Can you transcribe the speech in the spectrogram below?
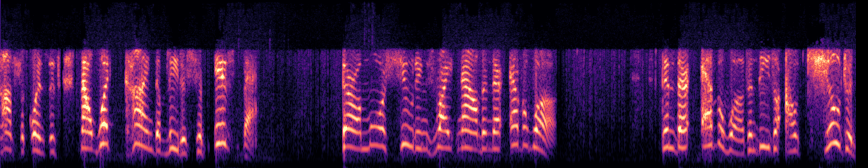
consequences, now what kind of leadership is that? There are more shootings right now than there ever was. Than there ever was. And these are our children.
